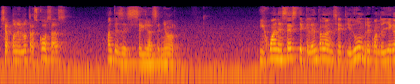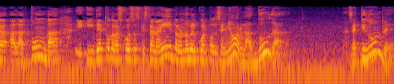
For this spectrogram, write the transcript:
O sea, ponen otras cosas antes de seguir al Señor. Y Juan es este que le entra la incertidumbre cuando llega a la tumba y, ve todas las cosas que están ahí, pero no ve el cuerpo del Señor. La duda, la incertidumbre.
